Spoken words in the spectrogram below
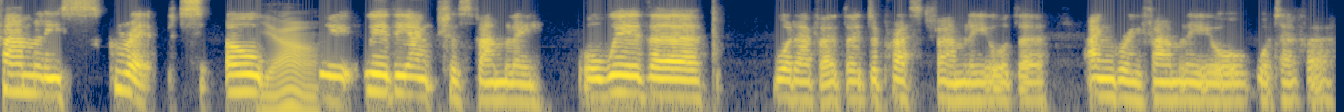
family script. Oh yeah. we're, we're the anxious family or we're the whatever the depressed family or the angry family or whatever.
